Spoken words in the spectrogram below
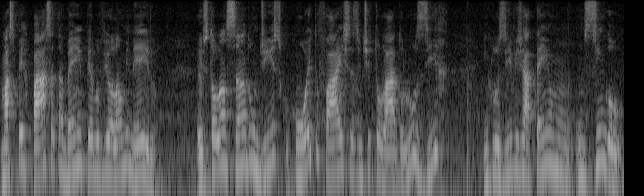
mas perpassa também pelo violão mineiro. Eu estou lançando um disco com oito faixas intitulado Luzir. Inclusive já tem um, um single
